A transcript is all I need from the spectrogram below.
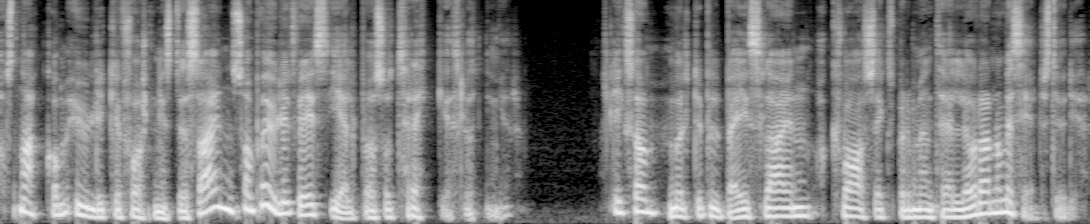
og snakke om ulike forskningsdesign som på ulikt vis hjelper oss å trekke slutninger, slik som multiple baseline og kvasieksperimentelle og randomiserte studier.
